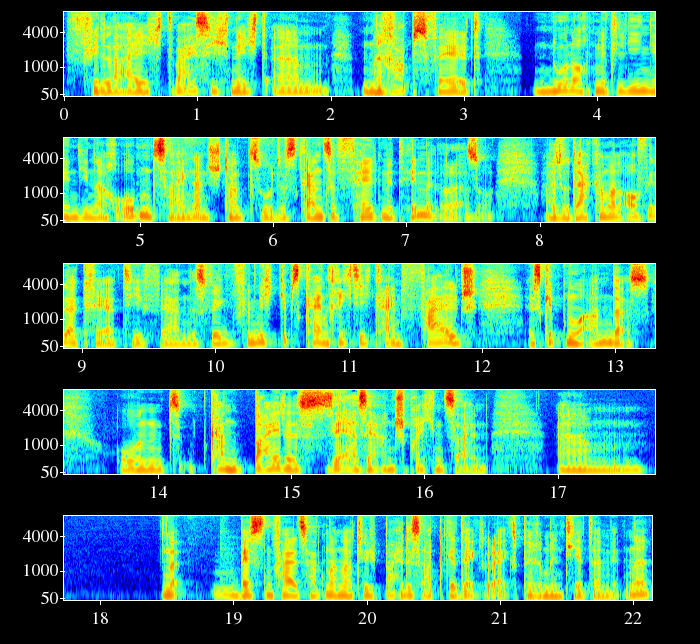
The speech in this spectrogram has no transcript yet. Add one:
Vielleicht, weiß ich nicht, ähm, ein Rapsfeld nur noch mit Linien, die nach oben zeigen, anstatt so das ganze Feld mit Himmel oder so. Also da kann man auch wieder kreativ werden. Deswegen für mich gibt es kein richtig, kein falsch. Es gibt nur anders und kann beides sehr, sehr ansprechend sein. Ähm, na, bestenfalls hat man natürlich beides abgedeckt oder experimentiert damit. Ne?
